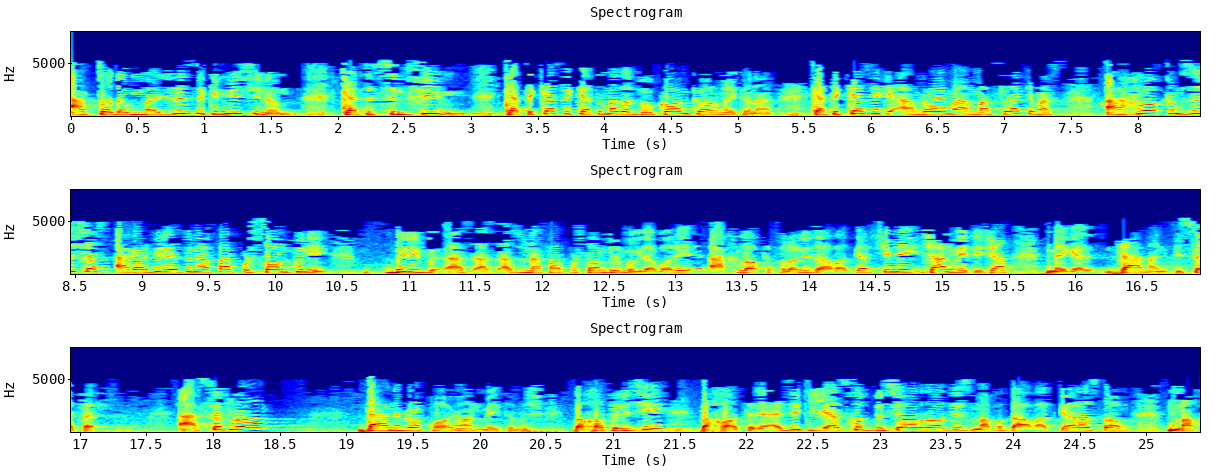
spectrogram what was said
حتی در مجلسی که میشینم کت سنفیم کت کسی که ما در دکان کار می‌کنه کت کسی که امرای من مسلکم است. اخلاقم زشت است. اگر بری از اون نفر پرسان کنی بری از, از, از اون نفر پرسان کنی بگی درباره اخلاق فلانی دعوتگر چی می چند میتیشن؟ میگه ده منفی صفر. از صفرام ده نمره پایان میتمش به خاطر چی؟ به خاطر از اینکه از خود بسیار راضی است. من خود دعوتگر هستم. من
